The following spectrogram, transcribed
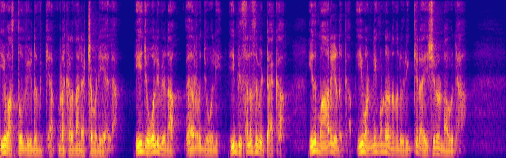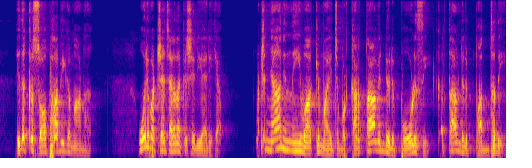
ഈ വസ്തു വീട് വിൽക്കാം ഇവിടെ കിടന്നാൽ രക്ഷപ്പെടുകയല്ല. ഈ ജോലി വിടാം വേറൊരു ജോലി ഈ ബിസിനസ് വിട്ടേക്കാം ഇത് മാറിയെടുക്കാം. ഈ വണ്ടിയും കൊണ്ട് കിടന്നാൽ ഒരിക്കലും ഐശ്വര്യം ഉണ്ടാവില്ല. ഇതൊക്കെ സ്വാഭാവികമാണ്. ഒരു പക്ഷേ ചിലതൊക്കെ ശരിയായിരിക്കാം. പക്ഷെ ഞാൻ ഇന്ന് ഈ വാക്യം വായിച്ചപ്പോൾ കർത്താവിന്റെ ഒരു പോളിസി കർത്താവിന്റെ ഒരു പദ്ധതി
